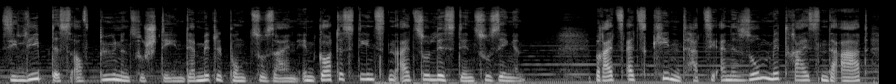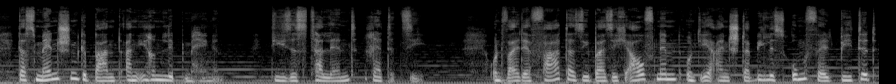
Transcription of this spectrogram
Sie liebt es, auf Bühnen zu stehen, der Mittelpunkt zu sein, in Gottesdiensten als Solistin zu singen. Bereits als Kind hat sie eine so mitreißende Art, dass Menschen gebannt an ihren Lippen hängen. Dieses Talent rettet sie. Und weil der Vater sie bei sich aufnimmt und ihr ein stabiles Umfeld bietet,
